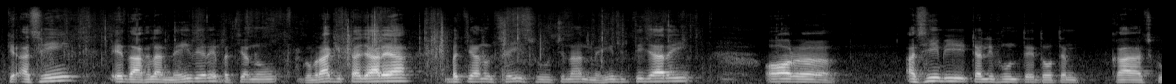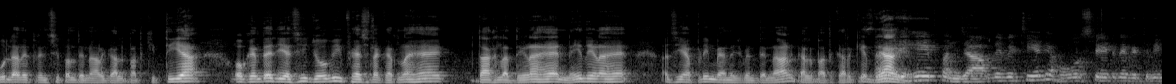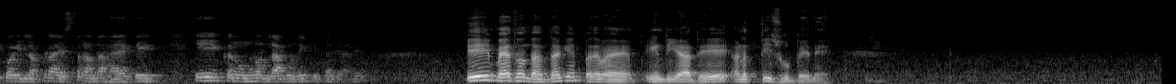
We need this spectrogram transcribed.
ਕਿ ਅਸੀਂ ਇਹ ਦਾਖਲਾ ਨਹੀਂ ਦੇ ਰਹੇ, ਬੱਚਿਆਂ ਨੂੰ ਗੁੰਮਰਾਹ ਕੀਤਾ ਜਾ ਰਿਹਾ, ਬੱਚਿਆਂ ਨੂੰ ਸਹੀ ਸੂਚਨਾ ਨਹੀਂ ਦਿੱਤੀ ਜਾ ਰਹੀ। ਔਰ ਅਸੀਂ ਵੀ ਟੈਲੀਫੋਨ ਤੇ ਦੋ ਤਿੰਨ ਸਕੂਲਾਂ ਦੇ ਪ੍ਰਿੰਸੀਪਲ ਦੇ ਨਾਲ ਗੱਲਬਾਤ ਕੀਤੀ ਆ। ਉਹ ਕਹਿੰਦੇ ਜੀ ਅਸੀਂ ਜੋ ਵੀ ਫੈਸਲਾ ਕਰਨਾ ਹੈ ਦਾਖਲਾ ਦੇਣਾ ਹੈ ਨਹੀਂ ਦੇਣਾ ਹੈ ਅਸੀਂ ਆਪਣੀ ਮੈਨੇਜਮੈਂਟ ਦੇ ਨਾਲ ਗੱਲਬਾਤ ਕਰਕੇ ਦਿਆਂਗੇ। ਇਹ ਪੰਜਾਬ ਦੇ ਵਿੱਚ ਹੀ ਹੈ ਜਾਂ ਹੋਰ ਸਟੇਟ ਦੇ ਵਿੱਚ ਵੀ ਕੋਈ ਲਫੜਾ ਇਸ ਤਰ੍ਹਾਂ ਦਾ ਹੈ ਕਿ ਇਹ ਕਾਨੂੰਨ ਲਾਗੂ ਨਹੀਂ ਕੀਤਾ ਜਾ ਰਿਹਾ? ਇਹ ਮੈਂ ਤੁਹਾਨੂੰ ਦੱਸਦਾ ਕਿ ਇੰਡੀਆ ਦੇ 29 ਸੂਬੇ ਨੇ।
